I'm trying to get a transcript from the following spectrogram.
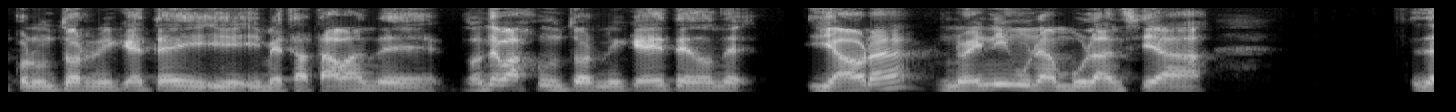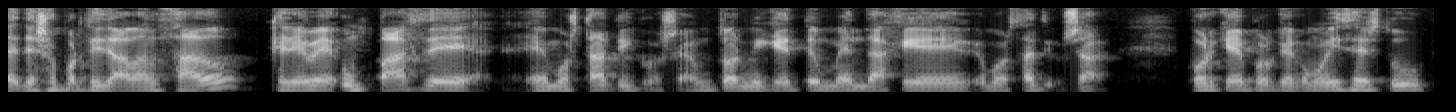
con un torniquete y, me trataban de, ¿dónde bajo un torniquete? ¿Dónde? Y ahora no hay ninguna ambulancia de, soporte avanzado que lleve un pack de hemostático, o sea, un torniquete, un vendaje hemostático. O sea, ¿por qué? Porque como dices tú,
